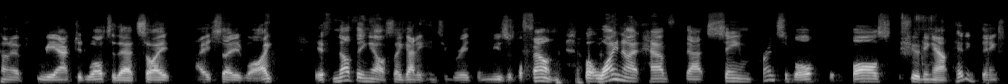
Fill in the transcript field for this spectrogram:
kind of reacted well to that. So I I decided, well, I if nothing else, I got to integrate the musical fountain. But why not have that same principle with balls shooting out, hitting things?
